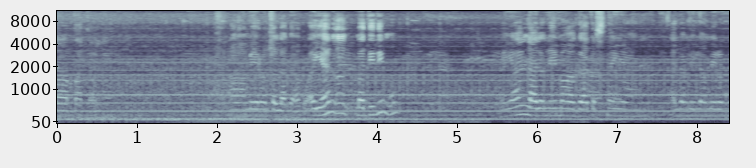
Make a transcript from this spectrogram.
dapat ano. Ah meron talaga ako. Ayan ah, madilim oh. Ayan lalo na yung mga gatas na yan. Alam nila meron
